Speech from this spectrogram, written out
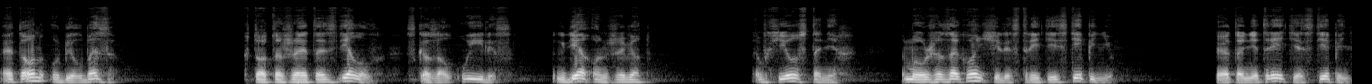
это он убил Беза?» «Кто-то же это сделал», — сказал Уиллис. «Где он живет?» «В Хьюстоне», мы уже закончили с третьей степенью». «Это не третья степень»,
